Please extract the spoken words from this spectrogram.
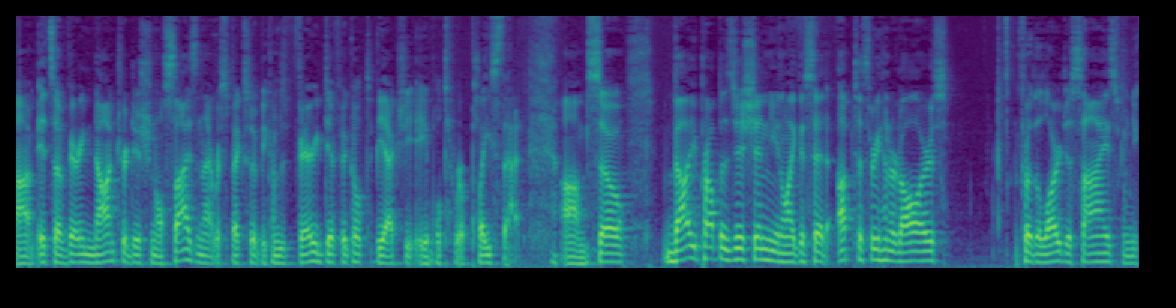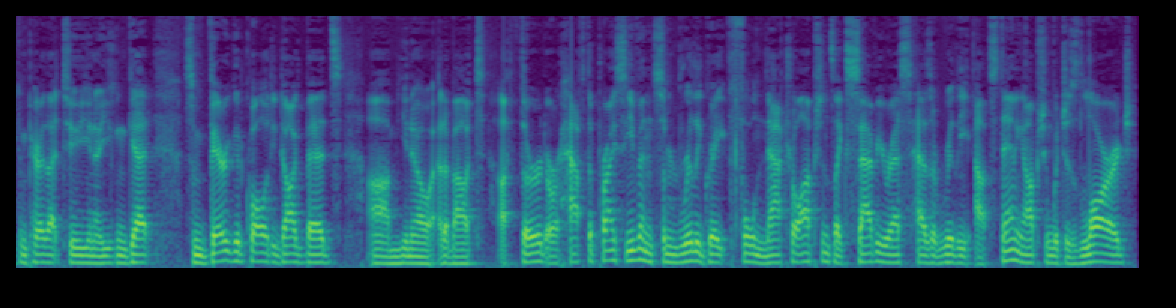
Um, it's a very non-traditional size in that respect, so it becomes very difficult to be actually able to replace that. Um, so value proposition, you know, like I said, up to three hundred dollars for the largest size, when you compare that to, you know, you can get some very good quality dog beds, um, you know, at about a third or half the price. Even some really great full natural options, like Savvy-Rest has a really outstanding option, which is large,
